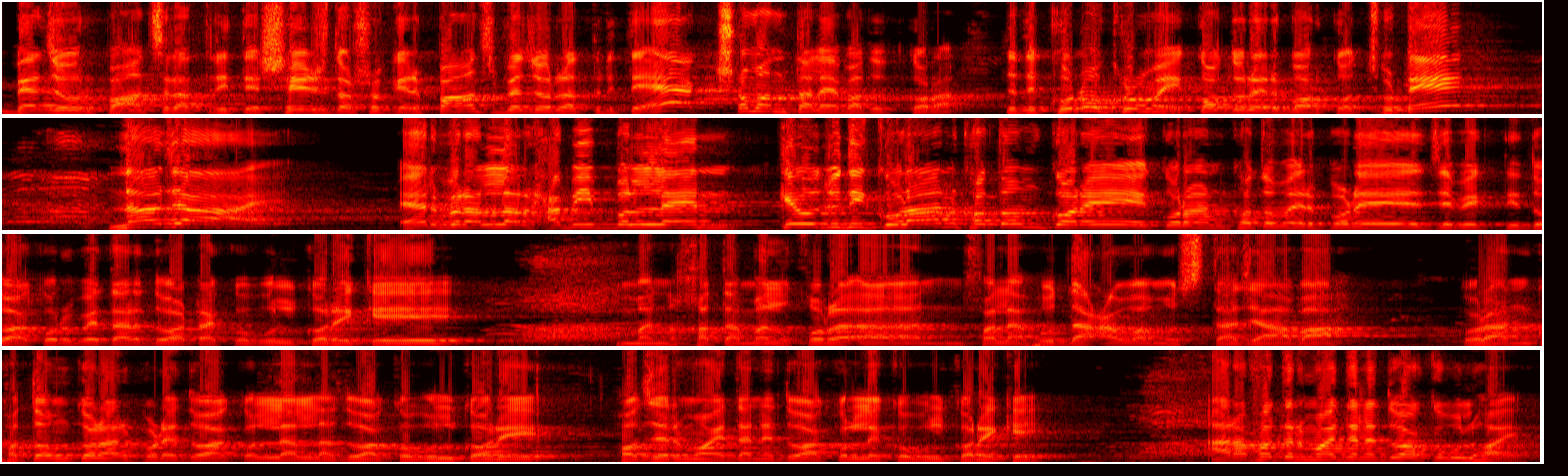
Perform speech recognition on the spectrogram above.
বেজর পাঁচ রাত্রিতে, শেষ দশকের পাঁচ বেজর রাত্রিতে এক সমান তালে আবাদত করা, যাতে কোনো ক্রমে কদরের বরকত ছুটে না যায়। এরপর আল্লাহর হাবিব বললেন, কেউ যদি কোরআন খতম করে, কোরআন খতমের পরে যে ব্যক্তি দোয়া করবে, তার দোয়াটা কবুল করে কে? মান খতামাল কোরআন ফালাহু দাওয়া মুস্তাজাবা। কোরআন খতম করার পরে দোয়া করলে আল্লাহ দোয়া কবুল করে। হজের ময়দানে দোয়া করলে কবুল করে কে? আরাফাতের ময়দানে দোয়া কবুল হয়।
